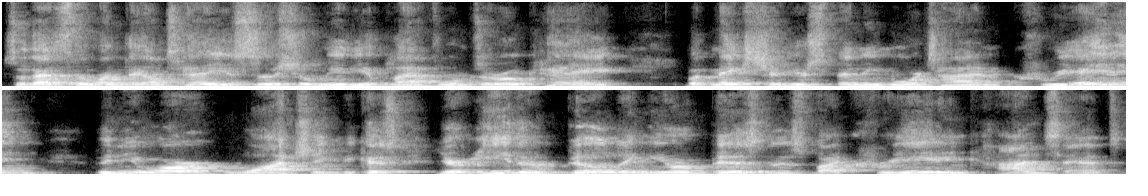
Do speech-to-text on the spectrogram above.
So that's the one thing I'll tell you, social media platforms are okay, but make sure you're spending more time creating than you are watching because you're either building your business by creating content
